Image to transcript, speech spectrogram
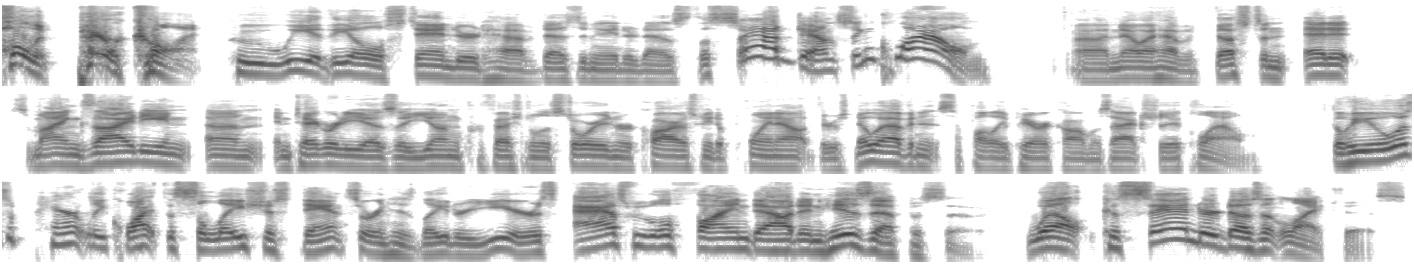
Polyperchon, who we at the old standard have designated as the sad dancing clown. Uh, now I have a Dustin edit. So my anxiety and um, integrity as a young professional historian requires me to point out there's no evidence that Polyperchon was actually a clown. though he was apparently quite the salacious dancer in his later years, as we will find out in his episode. Well, Cassander doesn't like this,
